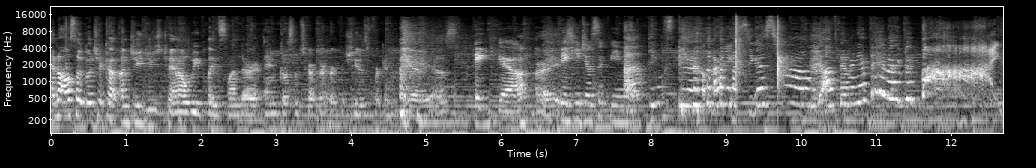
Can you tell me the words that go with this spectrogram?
And also go check out on Gigi's channel, We Played Slender, and go subscribe to her because she is freaking hilarious. Thank you. Alright. Thank you, Josephina. Uh, thanks, girl. Alright, see you guys tomorrow. We are your favorite. Goodbye!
